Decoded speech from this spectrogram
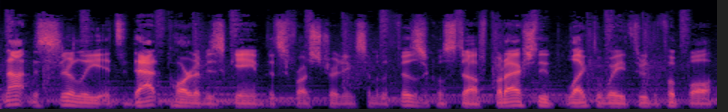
not necessarily it's that part of his game that's frustrating some of the physical stuff. But I actually like the way he threw the football.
